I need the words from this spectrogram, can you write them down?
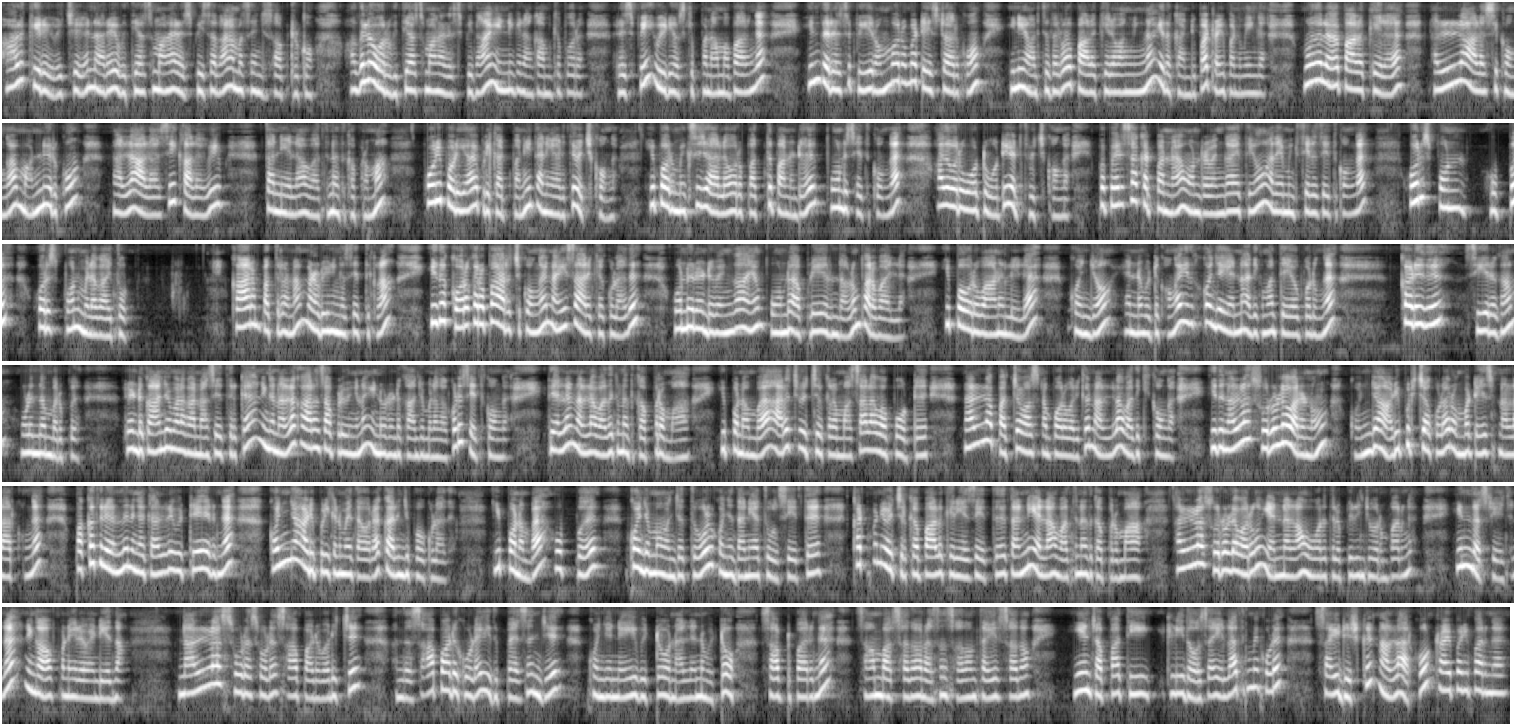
பாலக்கீரையை வச்சு நிறைய வித்தியாசமான ரெசிபீஸ் எல்லாம் நம்ம செஞ்சு சாப்பிட்ருக்கோம் அதில் ஒரு வித்தியாசமான ரெசிபி தான் இன்றைக்கி நான் காமிக்க போகிற ரெசிபி வீடியோ ஸ்கிப் பண்ணாமல் பாருங்கள் இந்த ரெசிபி ரொம்ப ரொம்ப டேஸ்ட்டாக இருக்கும். இனி அடுத்த தடவை பாலக்கீரை வாங்கினீங்கன்னா இதை கண்டிப்பாக ட்ரை பண்ணுவீங்க. முதல்ல பாலக்கீரை நல்லா அலசிக்கோங்க. மண் இருக்கும். நல்லா அலசி கழுவி தண்ணியெல்லாம் வற்றினதுக்கப்புறமா பொடி பொடியாக இப்படி கட் பண்ணி தனியாக எடுத்து வச்சுக்கோங்க. இப்போ ஒரு மிக்ஸி ஜாரில் ஒரு பத்து பன்னெண்டு பூண்டு சேர்த்துக்கோங்க. அதை ஒரு ஓட்டு ஓட்டி எடுத்து வச்சுக்கோங்க. இப்போ பெருசாக கட் பண்ண ஒன்றரை வெங்காயத்தையும் அதே மிக்சியில் சேர்த்துக்கோங்க. ஒரு ஸ்பூன் உப்பு ஒரு ஸ்பூன் மிளகாய்த்தூள். காரம் பத்தலைன்னா மறுபடியும் நீங்கள் சேர்த்துக்கலாம். இதை குறக்குறப்பாக அரைச்சிக்கோங்க. நைஸாக அரைக்கக்கூடாது. ஒன்று ரெண்டு வெங்காயம் பூண்டு அப்படியே இருந்தாலும் பரவாயில்ல. இப்போ ஒரு வானொலியில் கொஞ்சம் எண்ணெய் விட்டுக்கோங்க. இதுக்கு கொஞ்சம் எண்ணெய் அதிகமாக தேவைப்படுங்க. கடுகு சீரகம் உளுந்தம்பருப்பு. ரெண்டு காஞ்ச மிளகாய் நான் சேர்த்துருக்கேன். நீங்கள் நல்லா காரம் சாப்பிடுவீங்கன்னா இன்னும் ரெண்டு காஞ்ச மிளகாய் கூட சேர்த்துக்கோங்க. இதெல்லாம் நல்லா வதக்குனதுக்கப்புறமா இப்போ நம்ம அரைச்சி வச்சுருக்கிற மசாலாவை போட்டு நல்லா பச்சை வாசனை போகிற வரைக்கும் நல்லா வதக்கிக்கோங்க. இது நல்லா சுருள வரணும். கொஞ்சம் அடி பிடிச்சா கூட ரொம்ப டேஸ்ட் நல்லா இருக்குங்க. பக்கத்தில் இருந்து நீங்கள் கழுவி விட்டே இருங்க. கொஞ்சம் அடி பிடிக்கணுமே தவிர கரிஞ்சு போகக்கூடாது. இப்போ நம்ம உப்பு கொஞ்சமாக மஞ்சத்தூள் கொஞ்சம் தனியாத்தூள் சேர்த்து கட் பண்ணி வச்சுருக்க பாலக்கீரையை சேர்த்து தண்ணி எல்லாம் வற்றினதுக்கப்புறமா நல்லா சுருளை வரும் எண்ணெய்லாம் ஓரத்தில் பிரிஞ்சு வரும் பாருங்கள் இந்த ஸ்டேஜில் நீங்கள் ஆஃப் பண்ணிட வேண்டியது தான் நல்லா சுட சுட சாப்பாடு வடித்து அந்த சாப்பாடு கூட இது பிசைஞ்சு கொஞ்சம் நெய் விட்டோ நல்லெண்ணெய் விட்டோ சாப்பிட்டு பாருங்கள் சாம்பார் சாதம் ரசம் சாதம் தயிர் சாதம் ஏன் சப்பாத்தி இட்லி தோசை எல்லாத்துக்குமே கூட சைட் டிஷ்க்கு நல்லாயிருக்கும் ட்ரை பண்ணி பாருங்கள்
